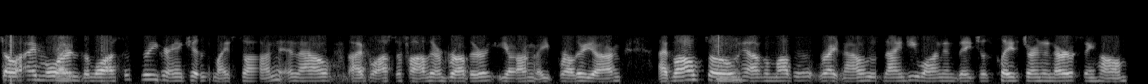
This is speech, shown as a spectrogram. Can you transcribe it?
So I mourned the loss of three grandkids, my son, and now I've lost a father and brother young, a brother young. I've also Mhm. have a mother right now who's 91 and they just placed her in a nursing home.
